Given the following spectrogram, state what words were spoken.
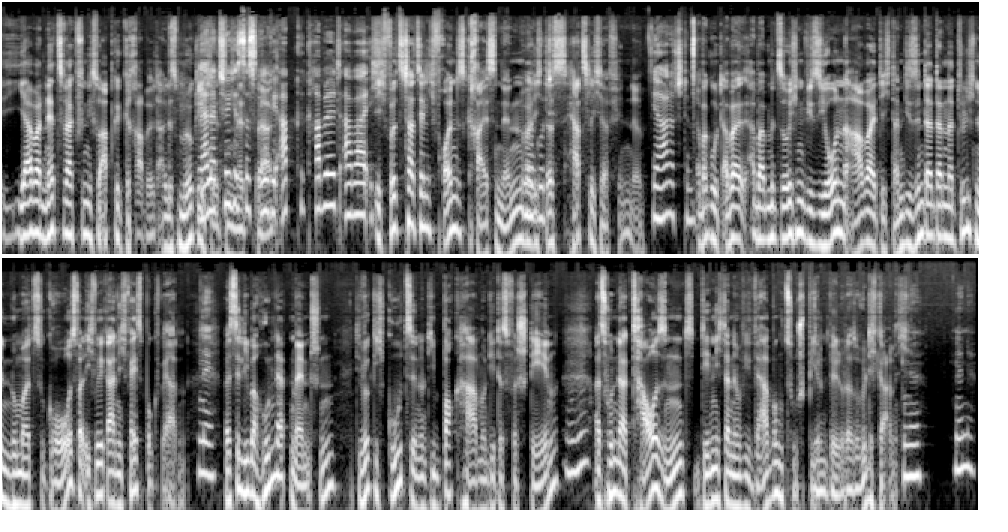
Ja, aber Netzwerk finde ich so abgegrabbelt. Alles Mögliche. Ja, natürlich ist, ist das irgendwie abgegrabbelt, aber ich. Ich würde es tatsächlich Freundeskreis nennen, weil ich das herzlicher finde. Ja, das stimmt. Aber gut, aber, aber mit solchen Visionen arbeite ich dann. Die sind da dann natürlich eine Nummer zu groß, weil ich will gar nicht Facebook werden. Nee. Weißt du, lieber 100 Menschen, die wirklich gut sind und die Bock haben und die das verstehen, mhm. als 100.000, denen ich dann irgendwie Werbung zuspielen will oder so, will ich gar nicht. Nee, nee, nee.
